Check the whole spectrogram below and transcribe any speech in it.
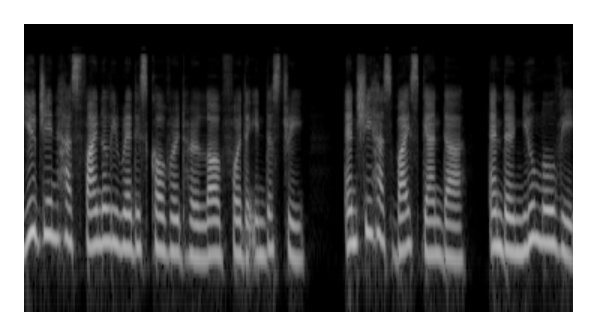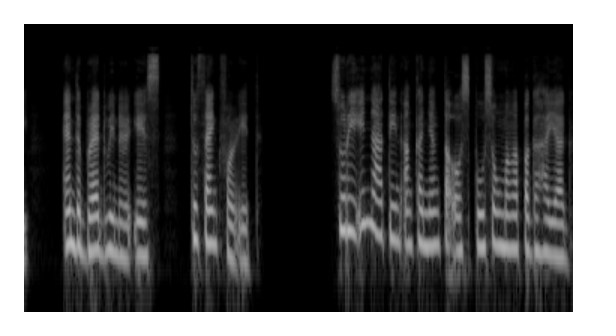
Eugene has finally rediscovered her love for the industry, and she has Vice Ganda and their new movie, and the breadwinner is, to thank for it. Suriin natin ang kanyang taos-pusong mga paghahayag,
